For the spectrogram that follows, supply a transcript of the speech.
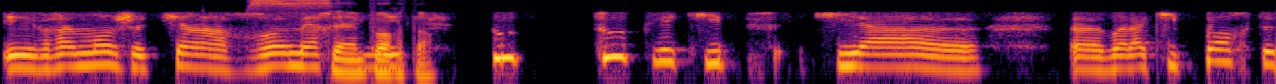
Et vraiment, je tiens à remercier toute l'équipe qui a euh, euh, voilà, qui porte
